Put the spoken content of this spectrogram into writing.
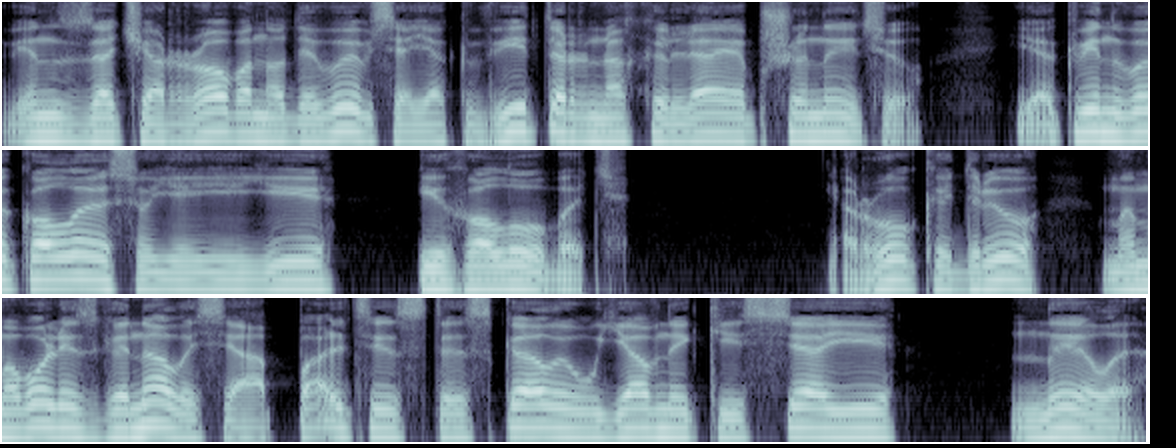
Він зачаровано дивився, як вітер нахиляє пшеницю, як він виколисує її і голубить. Руки Дрю мимоволі згиналися, а пальці стискали уявне кісся і нили.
